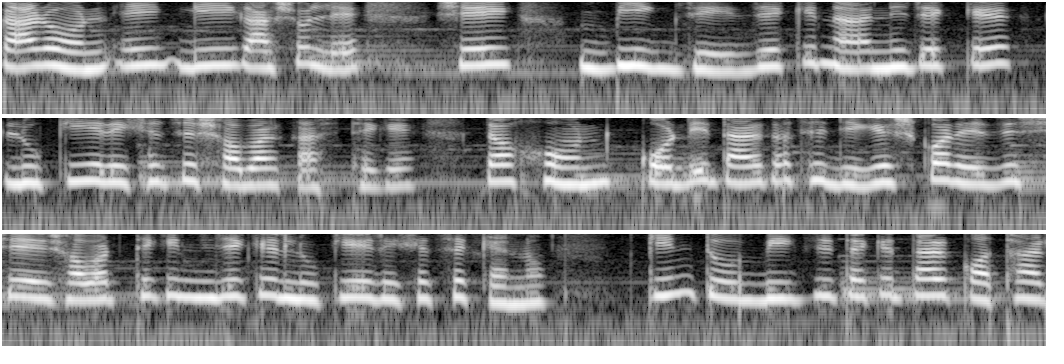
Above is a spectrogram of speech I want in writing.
কারণ এই গিগ আসলে সেই বিগ জি, যে কিনা নিজেকে লুকিয়ে রেখেছে সবার কাছ থেকে। তখন কোডি তার কাছে জিজ্ঞেস করে যে সে সবার থেকে নিজেকে লুকিয়ে রেখেছে কেন? কিন্তু বিগজি তাকে তার কথার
